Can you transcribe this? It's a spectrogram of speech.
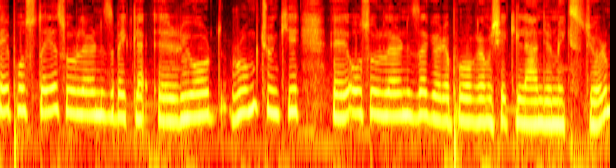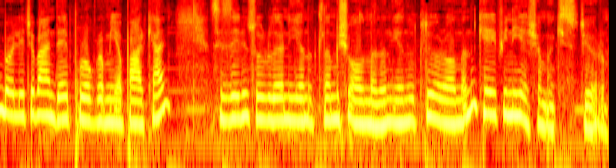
ve postaya sorularınızı bekliyorum çünkü o sorularınıza göre programı şekillendirmek istiyorum. Böylece ben de programı yaparken sizlerin sorularını yanıtlamış olmanın, yanıtlıyor olmanın keyfini yaşamak istiyorum.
